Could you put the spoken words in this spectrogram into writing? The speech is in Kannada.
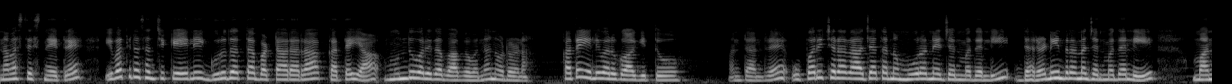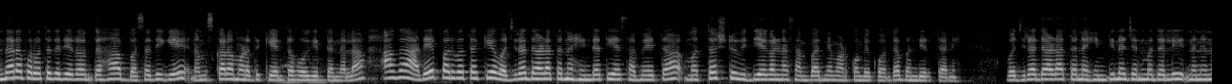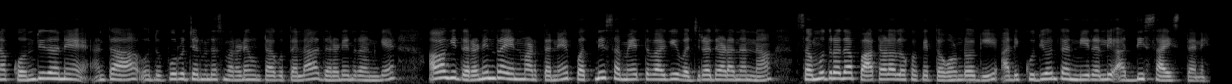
ನಮಸ್ತೆ ಸ್ನೇಹಿತರೆ, ಇವತ್ತಿನ ಸಂಚಿಕೆಯಲ್ಲಿ ಗುರುದತ್ತ ಭಟ್ಟಾರರ ಕಥೆಯ ಮುಂದುವರಿದ ಭಾಗವನ್ನು ನೋಡೋಣ. ಕತೆ ಎಲ್ಲಿವರೆಗೂ ಆಗಿತ್ತು? ಅಂತ ಅಂದರೆ, ಉಪರಿಚರ ರಾಜ ತನ್ನ ಮೂರನೇ ಜನ್ಮದಲ್ಲಿ, ಧರಣೀಂದ್ರನ ಜನ್ಮದಲ್ಲಿ ಮಂದಾರ ಪರ್ವತದಲ್ಲಿರುವಂತಹ ಬಸದಿಗೆ ನಮಸ್ಕಾರ ಮಾಡೋದಕ್ಕೆ ಅಂತ ಹೋಗಿರ್ತಾನಲ್ಲ, ಆಗ ಅದೇ ಪರ್ವತಕ್ಕೆ ವಜ್ರದಾಳ ತನ್ನ ಹೆಂಡತಿಯ ಸಮೇತ ಮತ್ತಷ್ಟು ವಿದ್ಯೆಗಳನ್ನ ಸಂಪಾದನೆ ಮಾಡ್ಕೊಬೇಕು ಅಂತ ಬಂದಿರ್ತಾನೆ. ವಜ್ರದಾಳ ತನ್ನ ಹಿಂದಿನ ಜನ್ಮದಲ್ಲಿ ನನ್ನನ್ನು ಕೊಂದಿದ್ದಾನೆ ಅಂತ ಒಂದು ಪೂರ್ವ ಜನ್ಮದ ಸ್ಮರಣೆ ಉಂಟಾಗುತ್ತಲ್ಲ ಧರಣೀಂದ್ರನಿಗೆ. ಅವಾಗ ಈ ಧರಣೀಂದ್ರ ಏನು ಮಾಡ್ತಾನೆ? ಪತ್ನಿ ಸಮೇತವಾಗಿ ವಜ್ರದಾಳನನ್ನು ಸಮುದ್ರದ ಪಾತಾಳ ಲೋಕಕ್ಕೆ ತಗೊಂಡೋಗಿ ಅಲ್ಲಿ ಕುದಿಯುವಂಥ ನೀರಲ್ಲಿ ಅದ್ದಿ ಸಾಯಿಸ್ತಾನೆ.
